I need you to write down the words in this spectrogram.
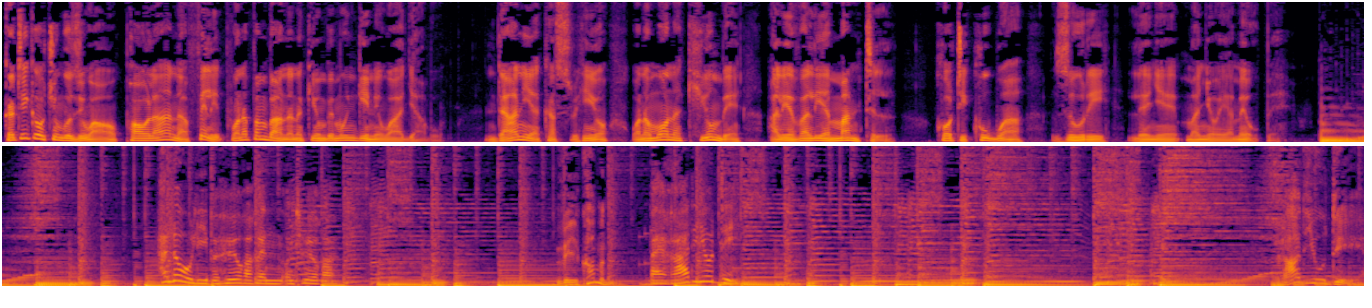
Katika uchunguzi wao, Paula na Philip wanapambana na kiumbe mwingine wa ajabu. Ndani ya kasri hiyo wanamwona kiumbe aliyevalia mantle, koti kubwa zuri lenye manyoya meupe. Hallo, liebe Hörerinnen und Hörer. Willkommen. bei Radio D. Radio D.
